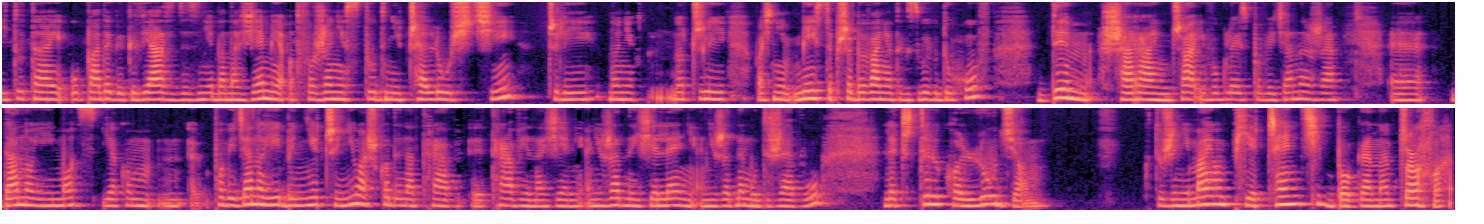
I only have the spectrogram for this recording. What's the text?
I tutaj upadek gwiazdy z nieba na ziemię, otworzenie studni czeluści, czyli, no nie, no, czyli właśnie miejsce przebywania tych złych duchów, dym szarańcza i w ogóle jest powiedziane, że e, dano jej moc, jaką powiedziano jej, by nie czyniła szkody na traw, e, trawie na ziemi, ani żadnej zieleni, ani żadnemu drzewu, lecz tylko ludziom, którzy nie mają pieczęci Boga na czołach.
